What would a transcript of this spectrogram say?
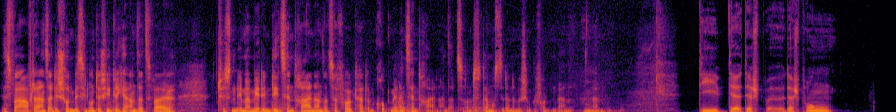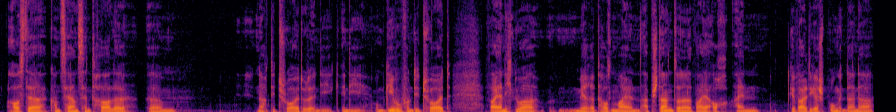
Es war auf der anderen Seite schon ein bisschen unterschiedlicher Ansatz, weil Thyssen immer mehr den dezentralen Ansatz verfolgt hat und Krupp mehr den zentralen Ansatz. Und da musste dann eine Mischung gefunden werden. Mhm. Die, der, der, der Sprung aus der Konzernzentrale ähm, nach Detroit oder in die, in die Umgebung von Detroit war ja nicht nur mehrere tausend Meilen Abstand, sondern war ja auch ein gewaltiger Sprung in deiner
